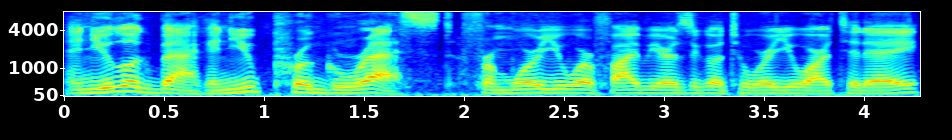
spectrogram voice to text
and you look back and you progressed from where you were five years ago to where you are today,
